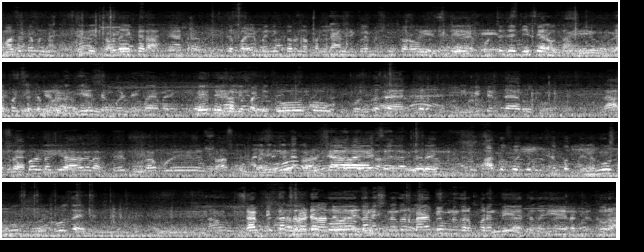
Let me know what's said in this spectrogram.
माझं काय म्हणणं आहे चौदा एकर आहे तिथे बायोमायनिंग करून आपण लँड रिक्लेमेशन करून तिथे पुढचं जे डीपीआर होता ते पण सेटअप ते ते झाले पाहिजे. तो तो लिमिटेड तयार होतो. आग लागते. आग लागते धुरामुळे श्वास शाळा आहे आता रोज आहे. साहेब ते कचरा डेपो गणेश नगरला भीमनगर पर्यंत त्याचं हे लागतं धुरा.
